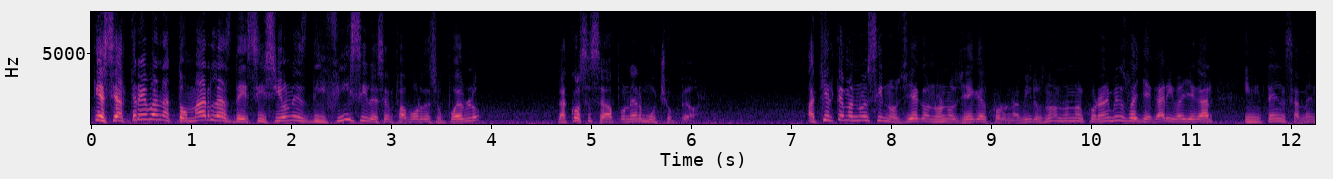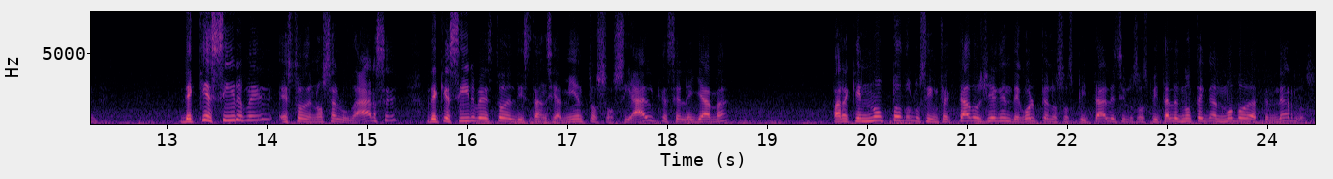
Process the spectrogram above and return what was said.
que se atrevan a tomar las decisiones difíciles en favor de su pueblo, la cosa se va a poner mucho peor. Aquí el tema no es si nos llega o no nos llega el coronavirus. No, no, no, el coronavirus va a llegar y va a llegar intensamente. ¿De qué sirve esto de no saludarse? ¿De qué sirve esto del distanciamiento social que se le llama? Para que no todos los infectados lleguen de golpe a los hospitales y los hospitales no tengan modo de atenderlos.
